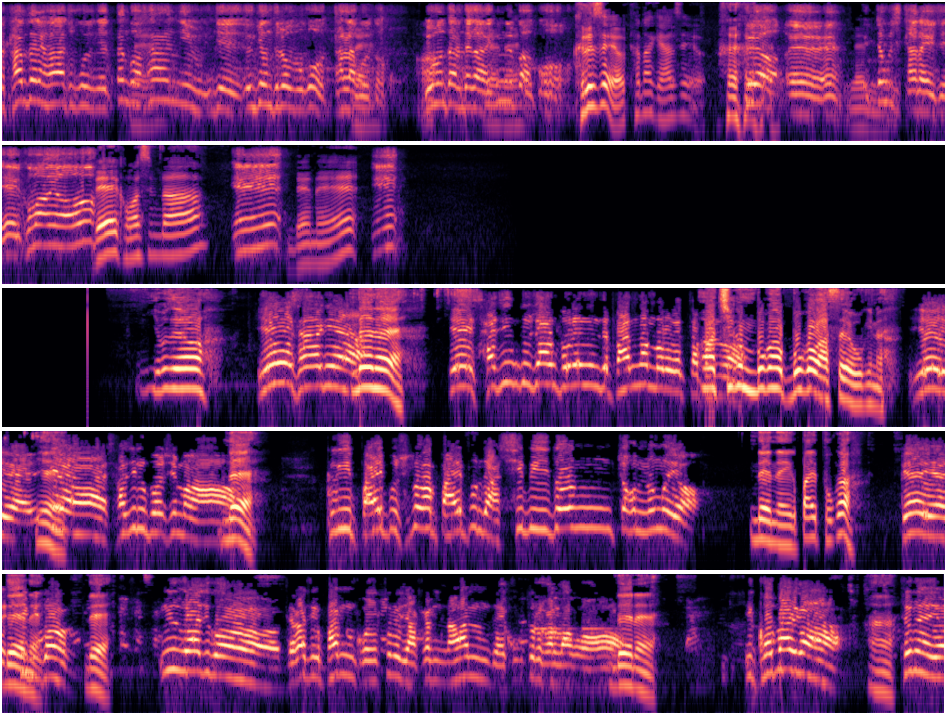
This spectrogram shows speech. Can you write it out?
그 다음 달에 가가지고 이제 딴거 네. 사장님 이제 의견 들어보고 달라고요 네. 또. 아, 요번 달은 내가 네네. 힘들 것 같고. 그러세요. 편하게 하세요. 그래요. 예, 예. 조금씩 달아야지. 예, 고마워요. 네, 고맙습니다. 예, 네네. 예. 여보세요? 예, 사장님. 네네. 예, 사진 두 장 보냈는데 봤나 모르겠다. 아, 방금. 지금 뭐가, 뭐가 왔어요, 오기는. 예, 예. 이게 사진을 보시면. 네. 거기 파이프, 수도관 파이프인데 12돈 조금 넘어요. 네네, 이거 파이프가? 예, 예, 네네. 12돈. 네. 이거 가지고 내가 지금 방금 고속도로 약간 나왔는데 국도로 가려고. 네네. 이 고발가 아, 전에 요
